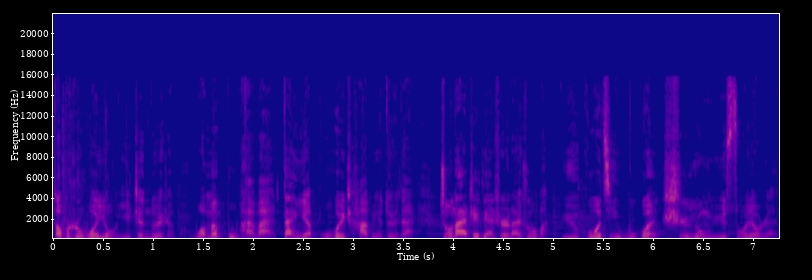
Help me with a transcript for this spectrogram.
倒不是我有意针对什么，我们不排外，但也不会差别对待。就拿这件事来说吧，与国籍无关，适用于所有人，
